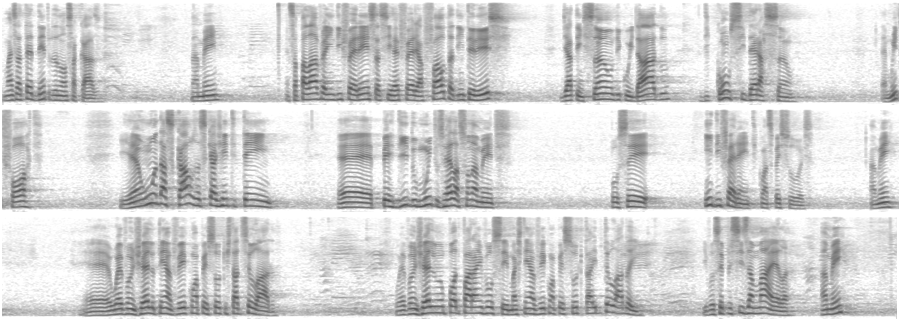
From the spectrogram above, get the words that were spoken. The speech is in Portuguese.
mas até dentro da nossa casa. Amém? Essa palavra indiferença se refere à falta de interesse, de atenção, de cuidado, de consideração. É muito forte. E é uma das causas que a gente tem é, perdido muitos relacionamentos por ser indiferente com as pessoas. Amém? É, o Evangelho tem a ver com a pessoa que está do seu lado. O Evangelho não pode parar em você, mas tem a ver com a pessoa que está aí do teu lado aí. E você precisa amar ela. Amém?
